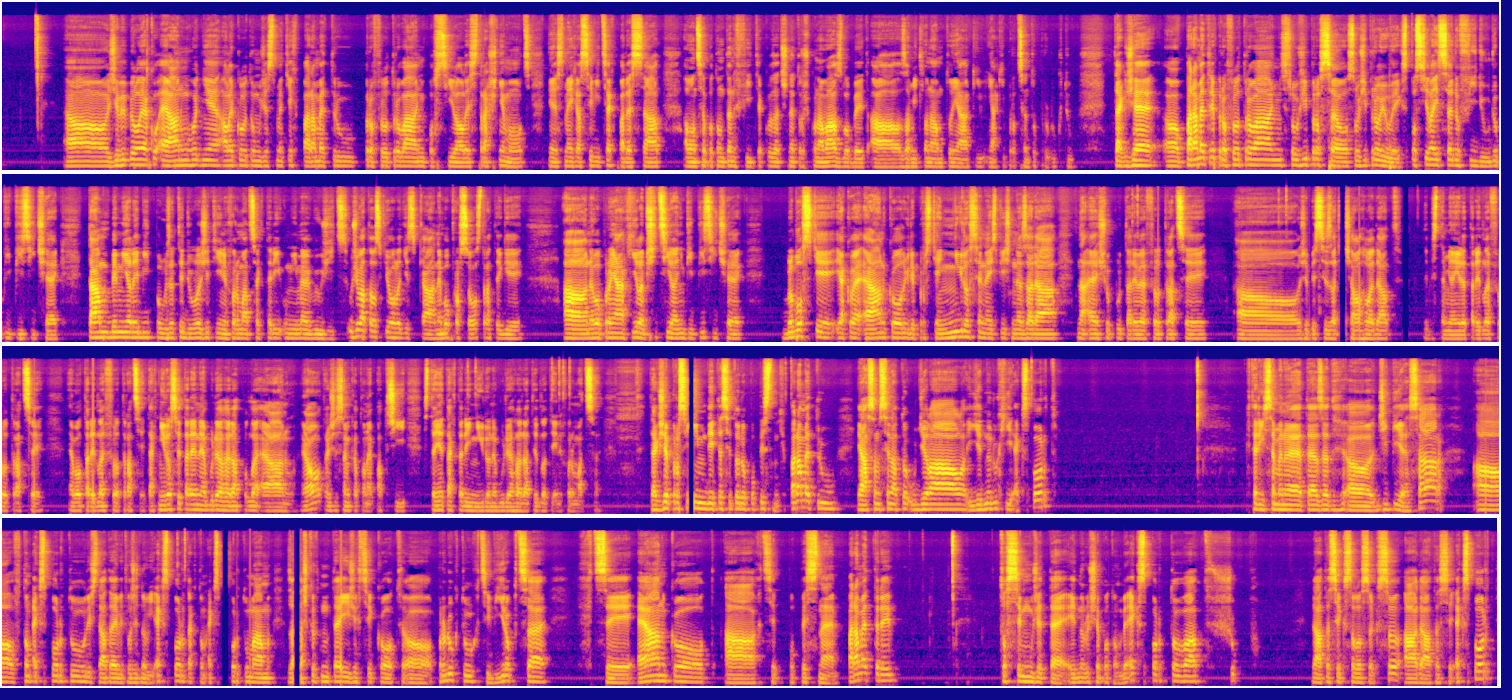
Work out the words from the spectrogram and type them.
že by bylo jako EANů hodně, ale kvůli tomu, že jsme těch parametrů pro filtrování posílali strašně moc, měli jsme jich asi více jak 50 a on se potom ten feed jako začne trošku na vás zlobit a zamítlo nám to nějaký, nějaký procento produktů. Takže uh, parametry pro filtrování slouží pro SEO, slouží pro UX, posílají se do feedů, do PPCček, tam by měly být pouze ty důležité informace, které umíme využít z uživatelského hlediska nebo pro SEO strategii a nebo pro nějaký lepší cílení PPCček. Blbosti, jako je EAN kód, kdy prostě nikdo se nejspíš nezadá na e-shopu tady ve filtraci, a, že by si začal hledat, kdybyste měli někde tadyhle filtraci, nebo tadyhle filtraci, tak nikdo si tady nebude hledat podle EANu, jo? takže semka to nepatří. Stejně tak tady nikdo nebude hledat tyhle ty informace. Takže prosím, dejte si to do popisných parametrů. Já jsem si na to udělal jednoduchý export, který se jmenuje TZ eh, GPSR. A v tom exportu, když dáte vytvořit nový export, tak v tom exportu mám zaškrtnutý, že chci kód uh, produktu, chci výrobce, chci EAN kód a chci popisné parametry. To si můžete jednoduše potom vyexportovat. Šup. Dáte si XLSX a dáte si export.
